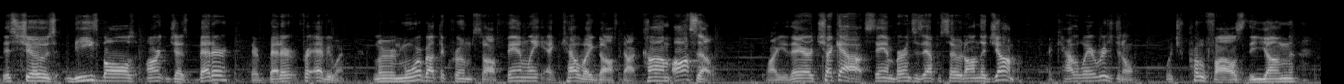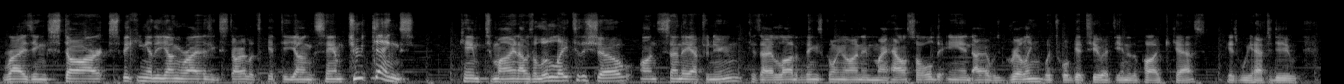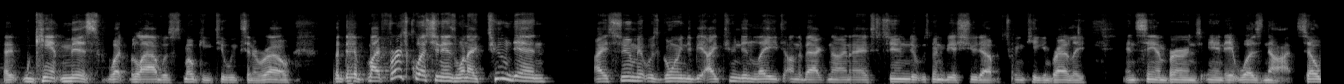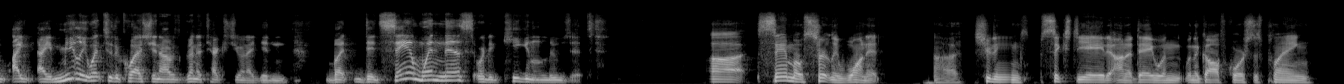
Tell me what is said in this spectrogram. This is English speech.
This shows these balls aren't just better, they're better for everyone. Learn more about the Chrome Soft family at CallawayGolf.com. Also, while you're there, check out Sam Burns' episode on The Jump, a Callaway original, which profiles the young rising star. Speaking of the young rising star, let's get to young Sam. Two things came to mind. I was a little late to the show on Sunday afternoon because I had a lot of things going on in my household and I was grilling, which we'll get to at the end of the podcast because we have to do, we can't miss what Lav was smoking two weeks in a row. But the, my first question is when I tuned in, I assume it was going to be, I tuned in late on the back nine. I assumed it was going to be a shootout between Keegan Bradley and Sam Burns, and it was not. So I, I immediately went to the question. I was going to text you and I didn't. But did Sam win this or did Keegan lose it? Uh, Sam most certainly won it, uh, shooting 68 on a day when, when the golf course was playing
